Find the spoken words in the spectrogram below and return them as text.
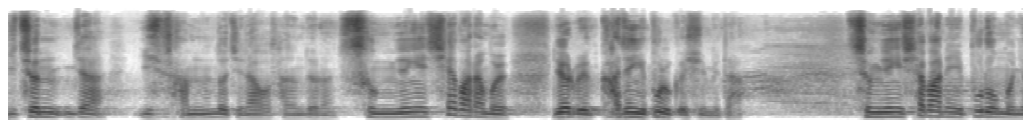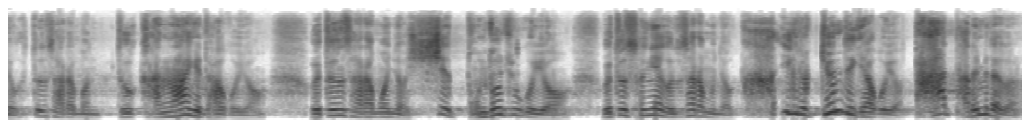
2023년도 지나고 사는 데는 성령의 새바람을 여러분 가정에 부을 것입니다. 성령이 새바람이 불어오면요, 어떤 사람은 더 가난하기도 하고요. 어떤 사람은요, 씨, 돈도 주고요. 어떤 성령, 어떤 사람은요, 이걸 견디게 하고요. 다 다릅니다, 그건.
